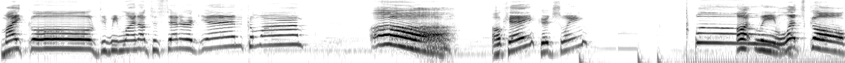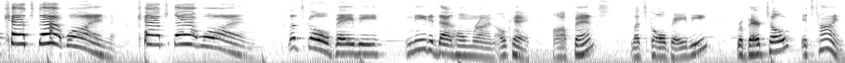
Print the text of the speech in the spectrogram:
Michael, did we line up to center again? Come on. Oh. Okay, good swing. Boom. Utley, let's go. Catch that one. Catch that one. Let's go, baby. Needed that home run. Okay, offense. Let's go, baby. Roberto, it's time.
